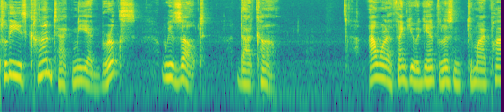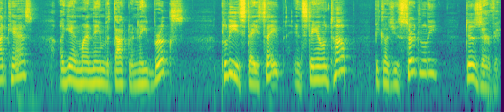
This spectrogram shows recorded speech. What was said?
please contact me at brooksresult.com. I want to thank you again for listening to my podcast. Again, my name is Dr. Nate Brooks. Please stay safe and stay on top because you certainly deserve it.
